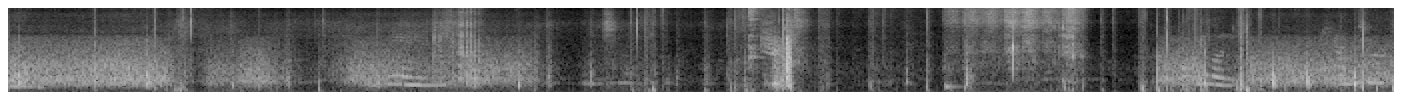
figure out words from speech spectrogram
먹어봐. 음. 오래 걸리. 안 치워져.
